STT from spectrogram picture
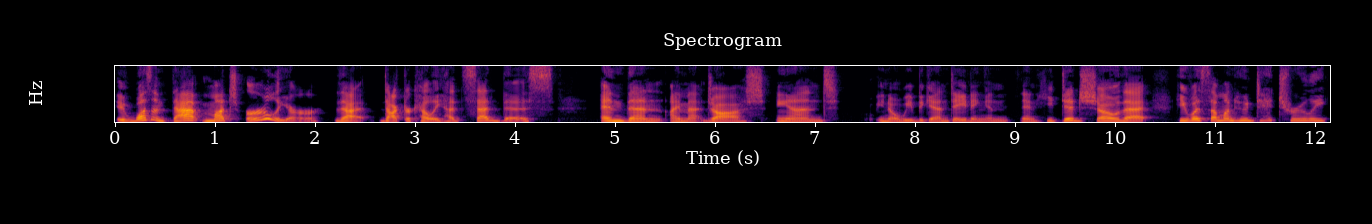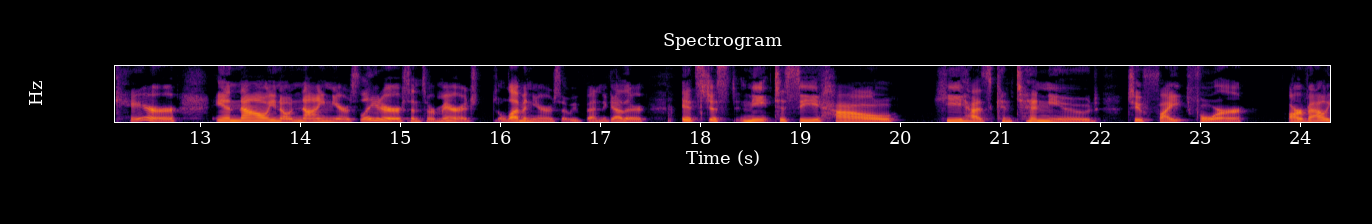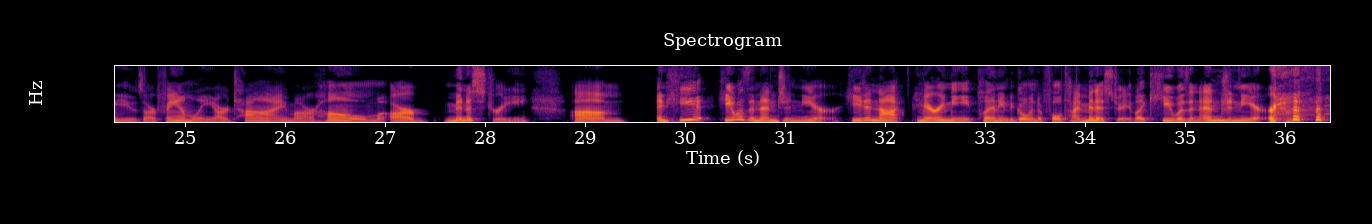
it wasn't that much earlier that dr kelly had said this and then i met josh and you know we began dating and and he did show that he was someone who did truly care and now you know 9 years later since our marriage 11 years that we've been together it's just neat to see how he has continued to fight for our values, our family, our time, our home, our ministry. Um and he he was an engineer. He did not marry me planning to go into full-time ministry. Like he was an engineer.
